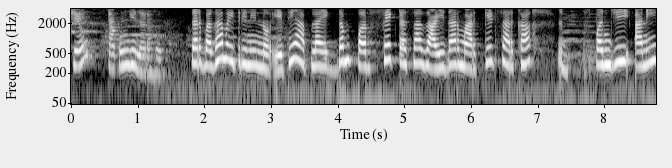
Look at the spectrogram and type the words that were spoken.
शेव टाकून घेणार आहोत. तर बघा मैत्रिणींनो येथे आपला एकदम परफेक्ट असा जाळीदार मार्केटसारखा स्पंजी आणि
